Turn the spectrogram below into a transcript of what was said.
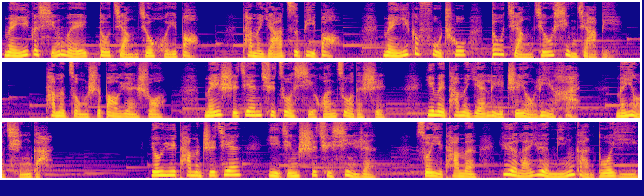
每一个行为都讲究回报；他们睚眦必报，每一个付出都讲究性价比。他们总是抱怨说没时间去做喜欢做的事，因为他们眼里只有利害，没有情感。由于他们之间已经失去信任，所以他们越来越敏感多疑，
